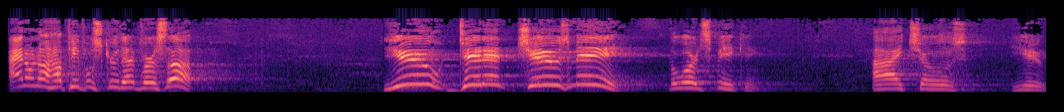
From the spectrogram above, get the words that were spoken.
I don't know how people screw that verse up. You didn't choose me, the Lord speaking. I chose you.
